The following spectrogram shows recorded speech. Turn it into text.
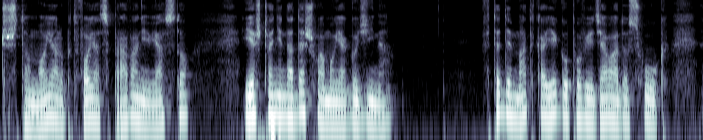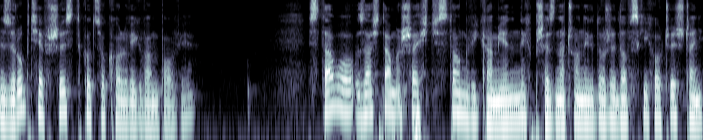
Czyż to moja lub twoja sprawa, niewiasto? Jeszcze nie nadeszła moja godzina. Wtedy matka jego powiedziała do sług: Zróbcie wszystko, cokolwiek wam powie. Stało zaś tam sześć stągwi kamiennych przeznaczonych do żydowskich oczyszczeń,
